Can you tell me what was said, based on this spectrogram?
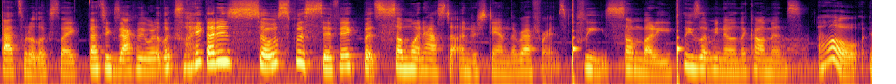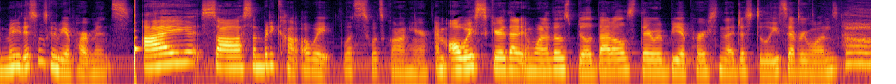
That's That's what it looks like. That's exactly what it looks like. That is so specific, but someone has to understand the reference. Please, somebody, please let me know in the comments. Oh, and maybe this one's gonna be apartments. I saw somebody come, oh wait, what's what's going on here? I'm always scared that in one of those build battles, there would be a person that just deletes everyone's.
